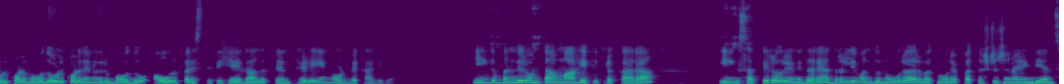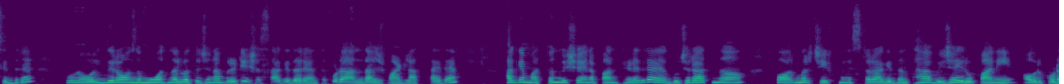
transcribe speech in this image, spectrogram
ಉಳ್ಕೊಳ್ಬಹುದು, ಉಳ್ಕೊಳ್ಳದೇನು ಇರಬಹುದು ಅವ್ರ ಪರಿಸ್ಥಿತಿ ಹೇಗಾಗುತ್ತೆ ಅಂತ ಹೇಳಿ ನೋಡ್ಬೇಕಾಗಿದೆ. ಈಗ ಬಂದಿರುವಂತಹ ಮಾಹಿತಿ ಪ್ರಕಾರ ಈಗ ಸತ್ತಿರೋರು ಏನಿದ್ದಾರೆ, ಅದರಲ್ಲಿ ಒಂದು ನೂರ ಅರವತ್, ನೂರ ಎಪ್ಪತ್ತಷ್ಟು ಜನ ಇಂಡಿಯನ್ಸ್ ಇದ್ರೆ ಉಳಿದಿರೋ ಒಂದು ಮೂವತ್ ನಲ್ವತ್ತು ಜನ ಬ್ರಿಟಿಷರ್ಸ್ ಆಗಿದ್ದಾರೆ ಅಂತ ಕೂಡ ಅಂದಾಜು ಮಾಡ್ಲಾಗ್ತಾ ಇದೆ. ಹಾಗೆ ಮತ್ತೊಂದು ವಿಷಯ ಏನಪ್ಪಾ ಅಂತ ಹೇಳಿದ್ರೆ, ಗುಜರಾತ್ನ ಫಾರ್ಮರ್ ಚೀಫ್ ಮಿನಿಸ್ಟರ್ ಆಗಿದ್ದಂತಹ ವಿಜಯ್ ರೂಪಾನಿ ಅವರು ಕೂಡ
